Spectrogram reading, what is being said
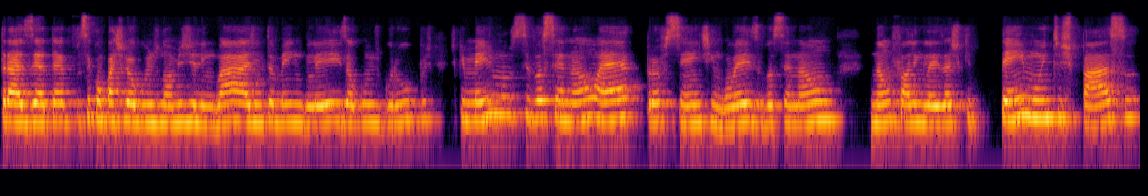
trazer até você compartilhou alguns nomes de linguagem, também inglês, alguns grupos, que mesmo se você não é proficiente em inglês, você não não fala inglês, acho que tem muito espaço,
